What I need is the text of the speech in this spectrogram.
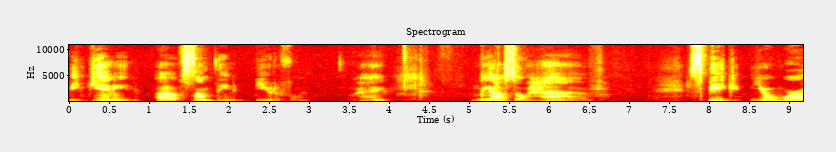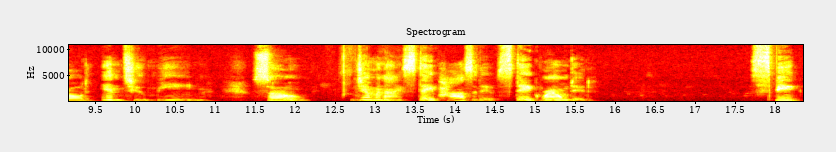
beginning of something beautiful. Okay. We also have speak your world into being. So, Gemini, stay positive, stay grounded. Speak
